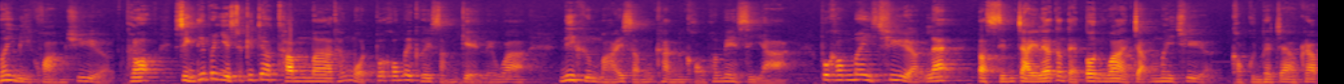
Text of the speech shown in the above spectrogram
ไม่มีความเชื่อ เพราะสิ่งที่พระเยซูคริสต์เจ้าทำมาทั้งหมดพวกเขาไม่เคยสังเกตเลยว่า นี่คือหมายสำคัญของพระเมสสิยา พวกเขาไม่เชื่อและตัดสินใจแล้วตั้งแต่ต้นว่าจะไม่เชื่อขอบคุณพระเจ้าครับ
